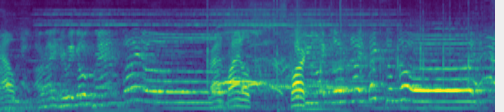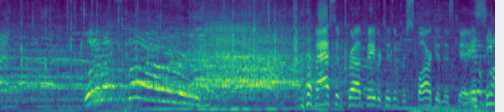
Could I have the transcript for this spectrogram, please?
now. All right, here we go, grand finals. Grand finals. Spark. If you like Lord Knight, make some noise. What about Spark? Massive crowd favoritism for Spark in this It case. seemed,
